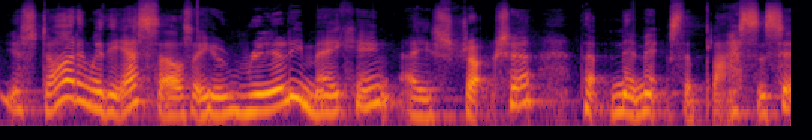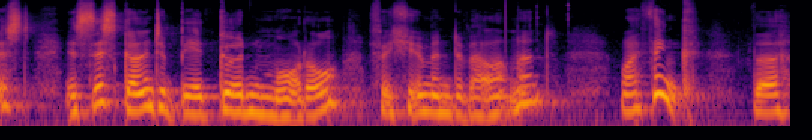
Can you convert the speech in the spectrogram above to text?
You're starting with the S cells. Are you really making a structure that mimics the blastocyst? Is this going to be a good model for human development? Well, I think the,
